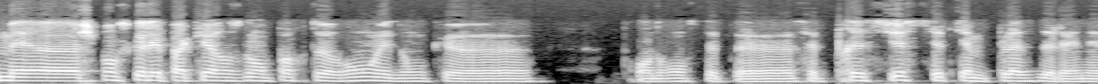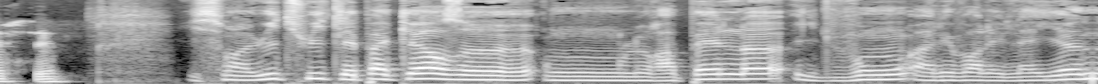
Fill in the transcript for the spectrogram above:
Mais euh, je pense que les Packers l'emporteront et donc euh, prendront cette, euh, cette précieuse septième place de la NFC. Ils sont à 8-8, les Packers, euh, on le rappelle, ils vont aller voir les Lions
